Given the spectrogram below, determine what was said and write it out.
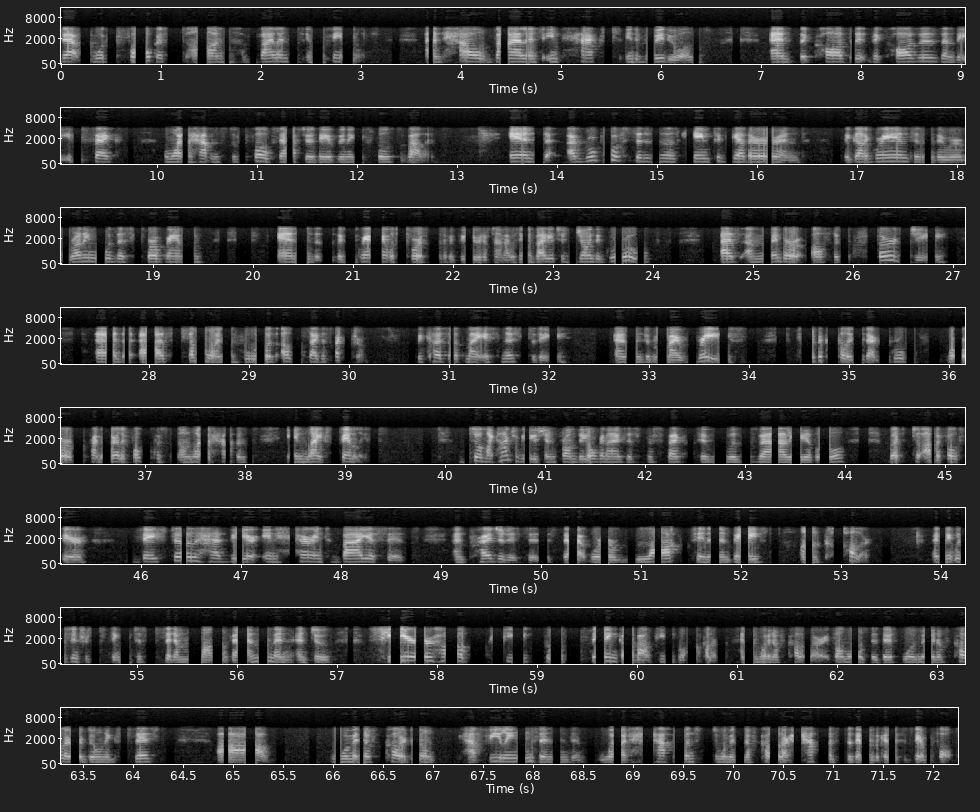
that would focus on violence in families and how violence impacts individuals and the causes, the causes and the effects and what happens to folks after they have been exposed to violence. And a group of citizens came together and they got a grant and they were running with this program. And the grant was for a specific period of time. I was invited to join the group as a member of the clergy and as someone who was outside the spectrum because of my ethnicity and my race. Typically, that group were primarily focused on what happens in white families. So my contribution from the organizer's perspective was valuable, but to other folks there, they still had their inherent biases and prejudices that were locked in and based on color. And it was interesting to sit among them and, and to hear how people think about people of color and women of color. It's almost as if women of color don't exist. Uh, women of color don't have feelings, and what happens to women of color happens to them because it's their fault.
